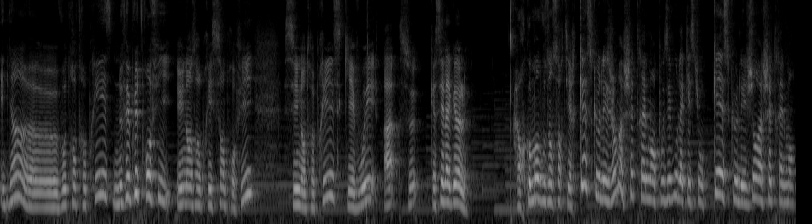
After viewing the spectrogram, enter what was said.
eh bien, euh, votre entreprise ne fait plus de profit. Une entreprise sans profit, c'est une entreprise qui est vouée à se casser la gueule. Alors comment vous en sortir? Qu'est-ce que les gens achètent réellement? Posez-vous la question, qu'est-ce que les gens achètent réellement?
